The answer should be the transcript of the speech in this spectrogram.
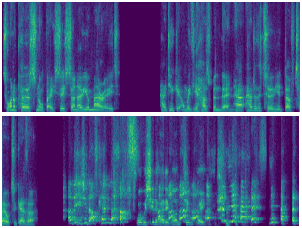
So, on a personal basis, I know you're married. How do you get on with your husband then? How, how do the two of you dovetail together? I think you should ask him that. Well, we should have had him on, shouldn't we? yes, yes. Do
